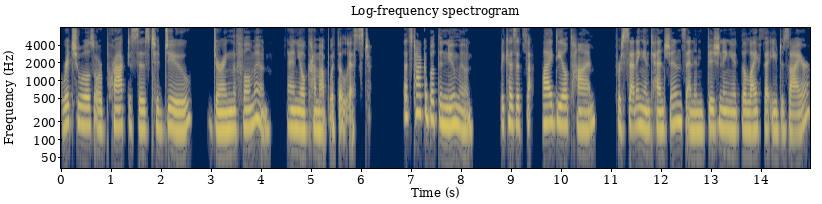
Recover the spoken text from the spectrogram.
rituals or practices to do during the full moon, and you'll come up with a list. Let's talk about the new moon because it's the ideal time for setting intentions and envisioning the life that you desire.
